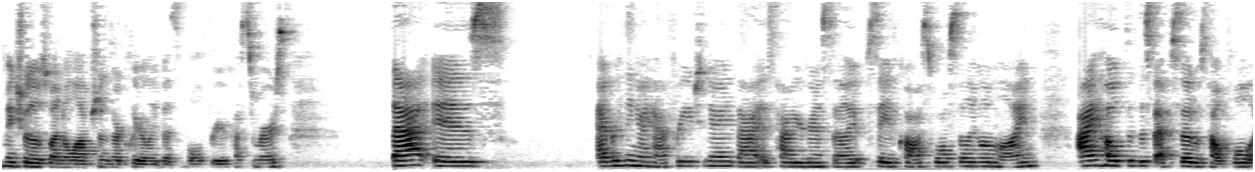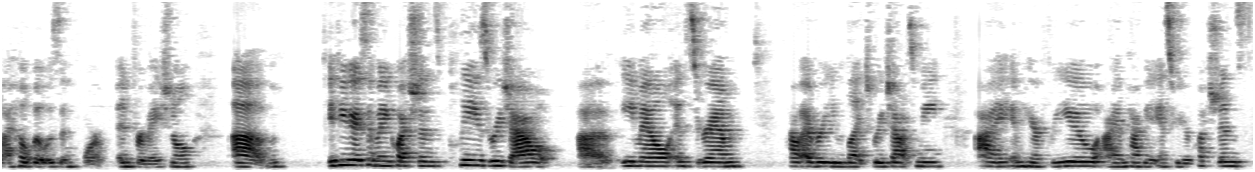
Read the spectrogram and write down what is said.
make sure those bundle options are clearly visible for your customers. That is everything I have for you today. That is how you're going to save costs while selling online. I hope that this episode was helpful. I hope it was inform- informational. Um, if you guys have any questions, please reach out, uh, email, Instagram, however you would like to reach out to me. I am here for you. I am happy to answer your questions.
